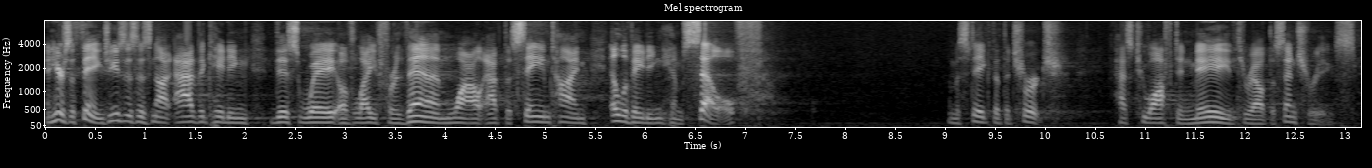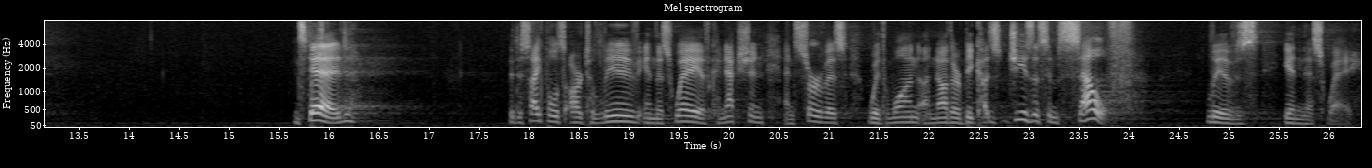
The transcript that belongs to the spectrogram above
And here's the thing Jesus is not advocating this way of life for them while at the same time elevating himself. A mistake that the church has too often made throughout the centuries. Instead, the disciples are to live in this way of connection and service with one another because Jesus himself lives in this way.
